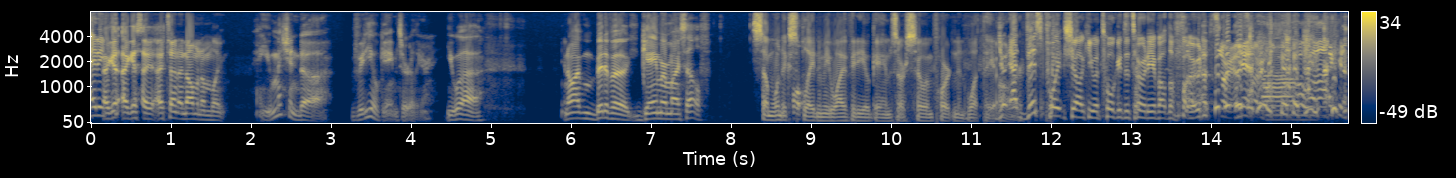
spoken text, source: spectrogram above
Any, I guess, I, guess I, I turned to Norm and I'm like, hey, you mentioned uh, video games earlier. You, uh, you know, I'm a bit of a gamer myself. Someone explain to me why video games are so important and what they you are. at this point, Shark, you were talking to Tony about the phone. I'm sorry. I'm Yeah. sorry. oh, well, I can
